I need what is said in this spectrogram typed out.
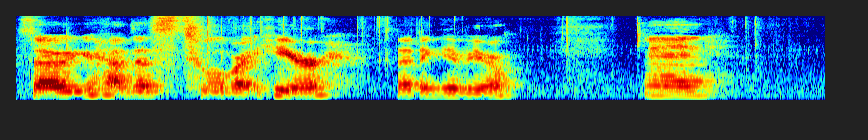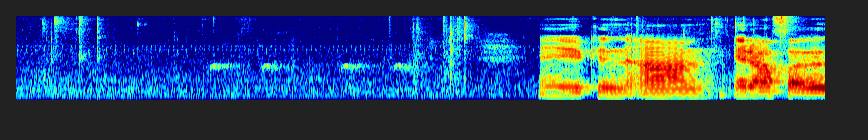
So you have this tool right here that they give you. And And you can, um, it also,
